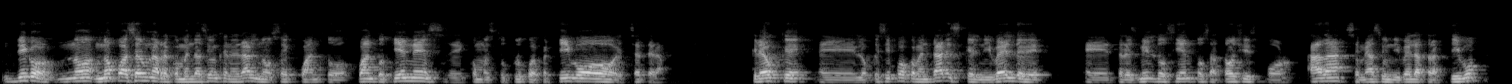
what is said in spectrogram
digo, no, no puedo hacer una recomendación general, no sé cuánto, cuánto tienes, eh, cómo es tu flujo efectivo, etcétera. Creo que lo que sí puedo comentar es que el nivel de 3.200 satoshis por ADA se me hace un nivel atractivo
